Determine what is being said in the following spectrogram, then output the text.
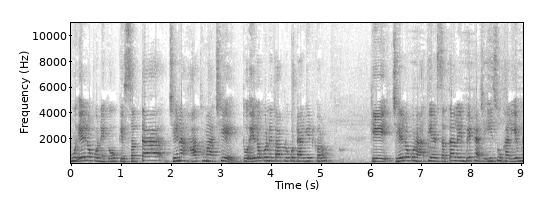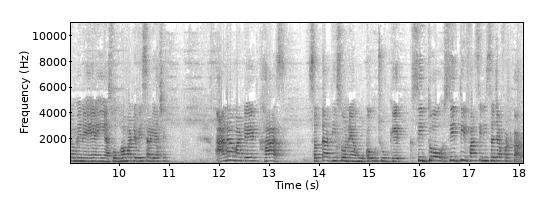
હું એ લોકોને કહું કે સત્તા જેના હાથમાં છે, તો એ લોકોને તો આપ લોકો ટાર્ગેટ કરો. કે જે લોકોના અત્યારે સત્તા લઈને બેઠા છે એ શું ખાલી એમનો મેને અહીંયા શોભા માટે બેસાડ્યા છે? આના માટે ખાસ સત્તાધીશોને હું કહું છું કે સીધો, સીધી ફાંસીની સજા ફટકારો.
